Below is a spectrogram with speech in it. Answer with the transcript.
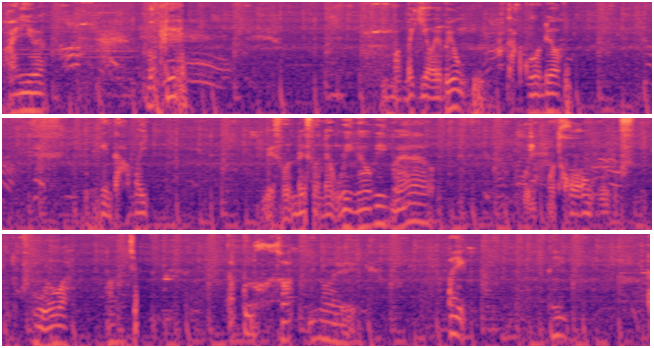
Come here, you. Yeah, come and get me. โอ้โหสัตว์ต้องไล่ตาม ไม่สนไม่สนนะวิ่งแล้ววิ่งแล้วโอ้ยหัวทองโอ้ฟูแล้ววะมันจะดับเบิลคัทหน่อยไปไปไป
